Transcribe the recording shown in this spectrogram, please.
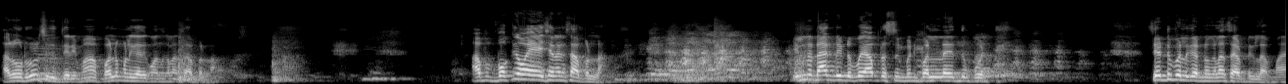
அதில் ஒரு ரூல்ஸுக்கு தெரியுமா? பல்லு மளிகை குழந்தைங்களாம் சாப்பிட்லாம். அப்போ பொக்கை வாயாச்சுனாங்க சாப்பிட்லாம். இல்லை டாக்டர்கிட்ட போய் ஆப்ரேஷன் பண்ணி பல்ல எடுத்து போட்டு. செட்டு பல்லு கட்டினவங்களாம் சாப்பிட்டுக்கலாமா?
